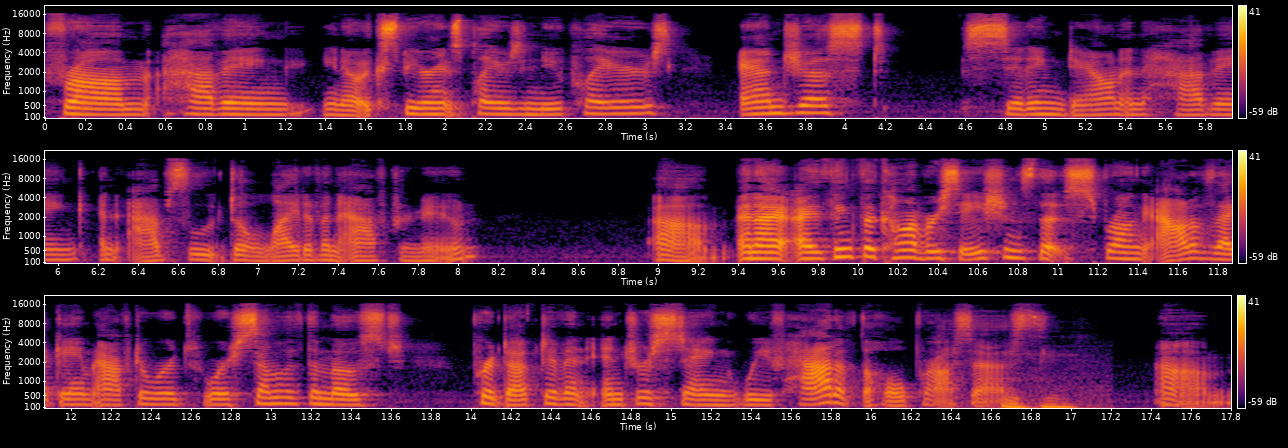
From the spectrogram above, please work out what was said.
from having, you know, experienced players and new players and just sitting down and having an absolute delight of an afternoon. Um, and I, I think the conversations that sprung out of that game afterwards were some of the most productive and interesting we've had of the whole process. Mm-hmm. Um,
